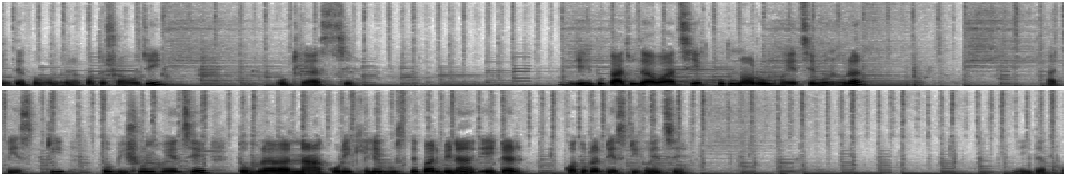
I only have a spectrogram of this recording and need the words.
এই দেখো বন্ধুরা কত সহজেই উঠে আসছে। যেহেতু কাজু দেওয়া আছে, খুব নরম হয়েছে বন্ধুরা। আর টেস্টি তো ভীষণ হয়েছে। তোমরা না করে খেলে বুঝতে পারবে না এটার কতটা টেস্টি হয়েছে। এই দেখো।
